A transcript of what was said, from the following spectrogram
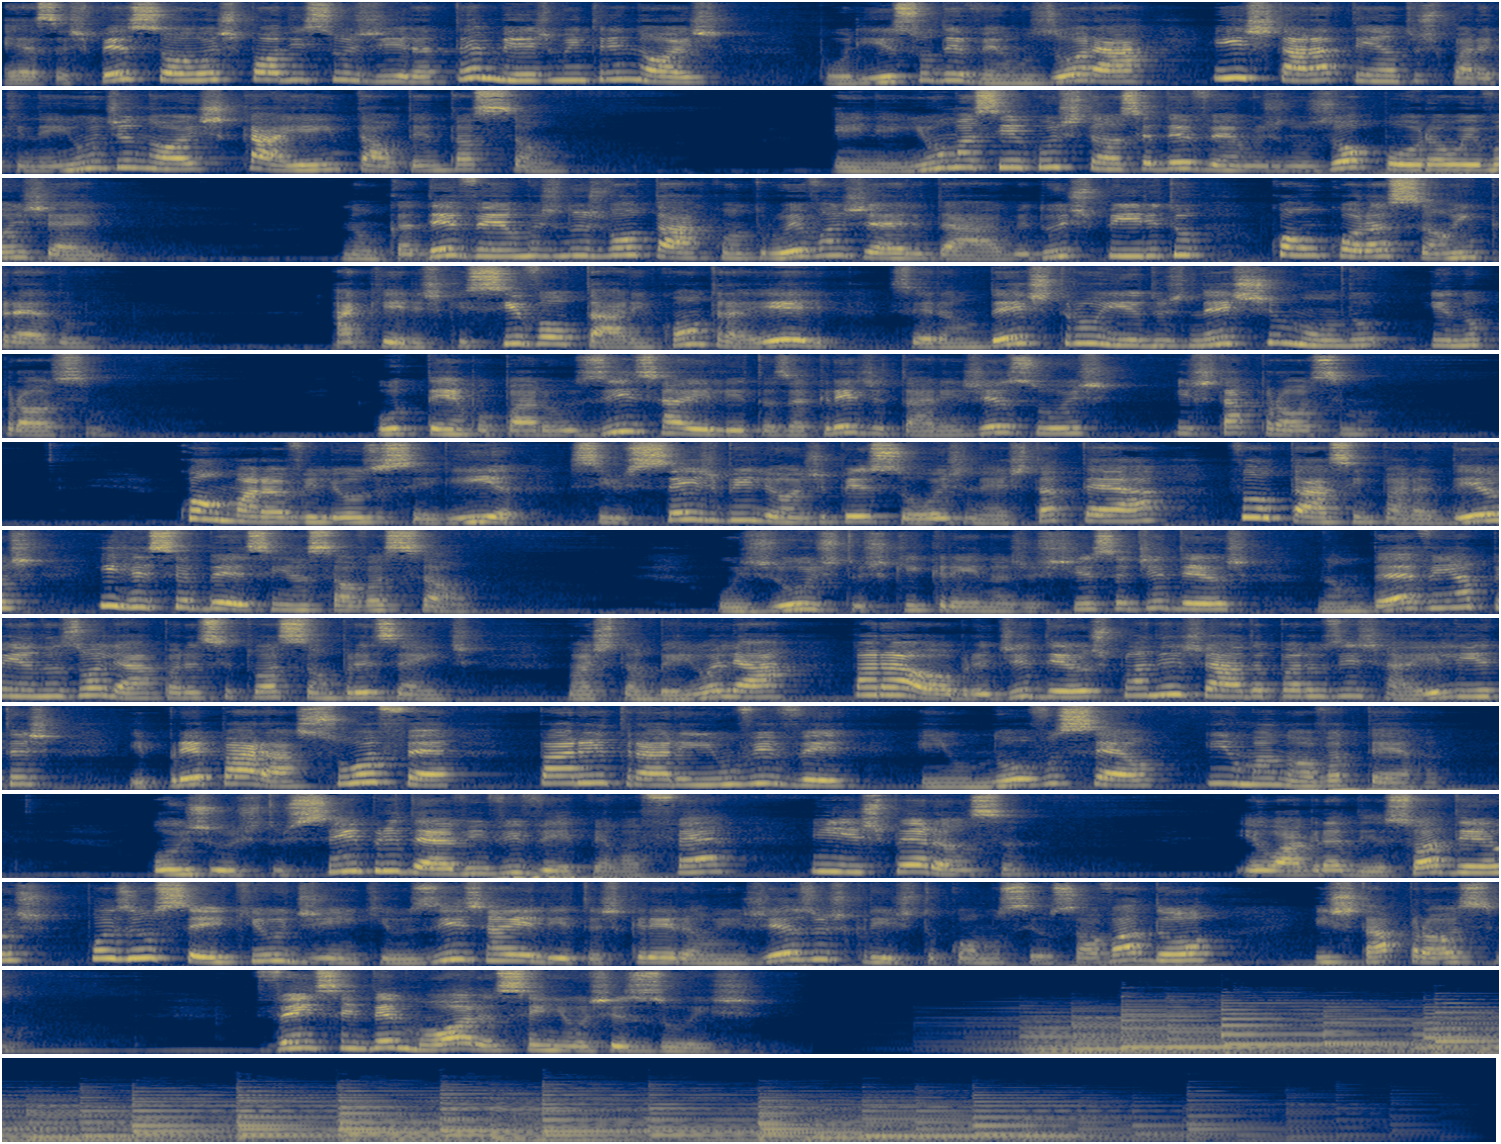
Essas pessoas podem surgir até mesmo entre nós, por isso devemos orar e estar atentos para que nenhum de nós caia em tal tentação. Em nenhuma circunstância devemos nos opor ao Evangelho. Nunca devemos nos voltar contra o Evangelho da água e do Espírito com o coração incrédulo. Aqueles que se voltarem contra ele serão destruídos neste mundo e no próximo. O tempo para os israelitas acreditarem em Jesus está próximo. Quão maravilhoso seria se os 6 bilhões de pessoas nesta terra voltassem para Deus e recebessem a salvação. Os justos que creem na justiça de Deus não devem apenas olhar para a situação presente, mas também olhar para a obra de Deus planejada para os israelitas e preparar sua fé para entrar em um viver, em um novo céu e uma nova terra. Os justos sempre devem viver pela fé e esperança. Eu agradeço a Deus, pois eu sei que o dia em que os israelitas crerão em Jesus Cristo como seu Salvador está próximo. Vem sem demora, Senhor Jesus.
